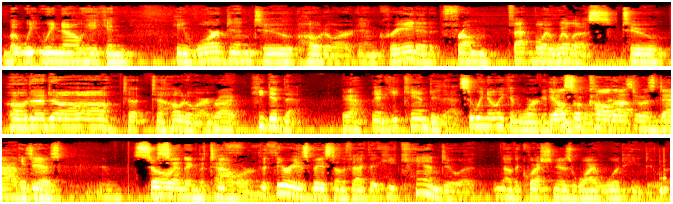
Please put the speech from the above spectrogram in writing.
But we, we know he can. He warged into Hodor and created from Fat Boy Wylis to Hodor to, to Hodor. Right. He did that, Yeah. and he can do that. So we know he can warg into. He also the called out to his dad He as he did. was so ascending the tower. The, theory is based on the fact that he can do it. Now the question is, why would he do it?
